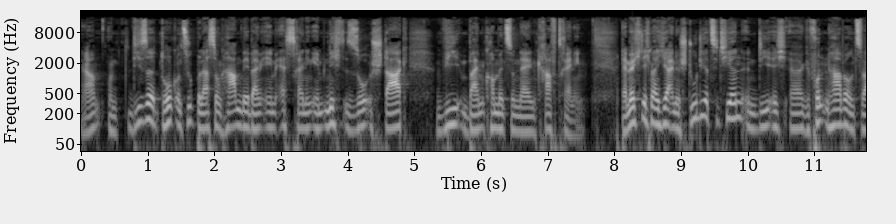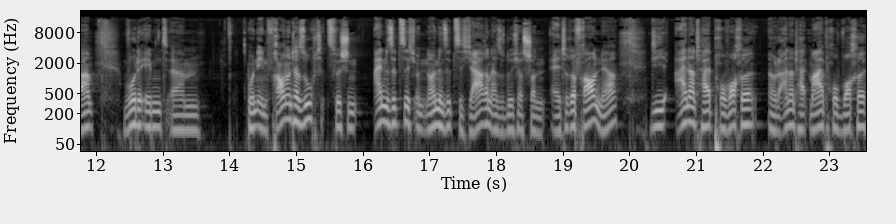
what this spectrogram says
Ja? Und diese Druck- und Zugbelastung haben wir beim EMS-Training eben nicht so stark wie beim konventionellen Krafttraining. Da möchte ich mal hier eine Studie zitieren, die ich äh, gefunden habe. Und zwar wurde eben, ähm, wurden eben Frauen untersucht zwischen 71 und 79 Jahren, also durchaus schon ältere Frauen, ja, die eineinhalb pro Woche oder anderthalb Mal pro Woche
